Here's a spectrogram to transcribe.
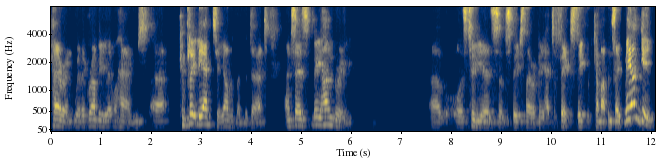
parent with a grubby little hand, uh, completely empty other than the dirt, and says, Me hungry. Uh, or as two years of speech therapy had to fix, Zeke would come up and say, Me hungry.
